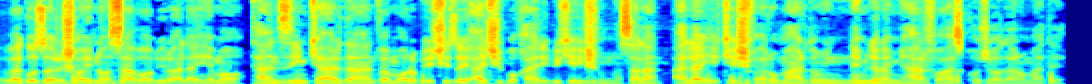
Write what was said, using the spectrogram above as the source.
و گزارش های ناسوابی رو علیه ما تنظیم کردند و ما رو به چیزهای عجیب و غریبی که ایشون مثلا علیه کشور و مردم این نمی‌دونم این حرفها از کجا در اومده.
